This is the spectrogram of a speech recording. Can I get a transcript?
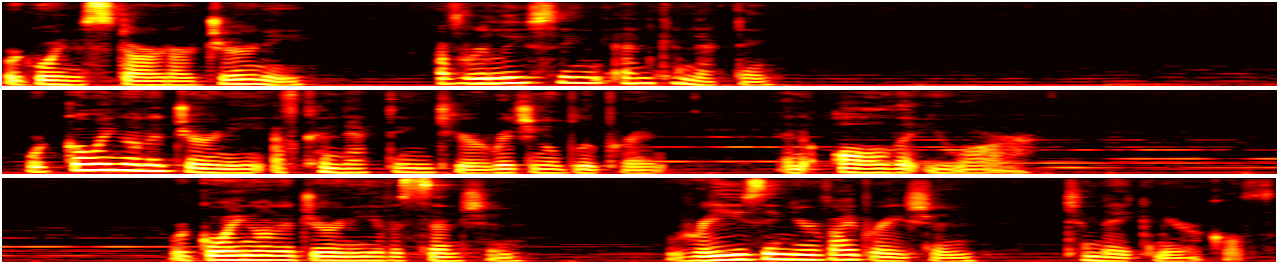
We're going to start our journey of releasing and connecting. We're going on a journey of connecting to your original blueprint and all that you are. We're going on a journey of ascension, raising your vibration to make miracles.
